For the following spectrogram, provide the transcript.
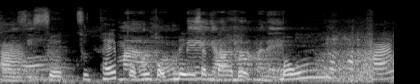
à, su, su thép cũng cũng đi center được 4 tháng.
